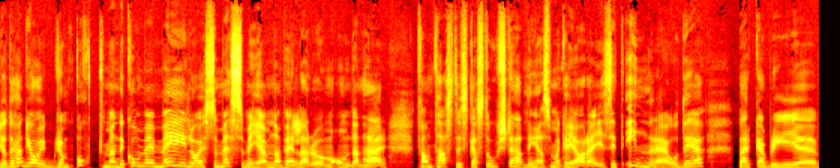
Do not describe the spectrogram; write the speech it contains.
Ja, det hade jag ju glömt bort, men det kommer mejl och sms med jämna mellanrum om den här fantastiska storstädningen som man kan göra i sitt inre. Och det verkar bli eh,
